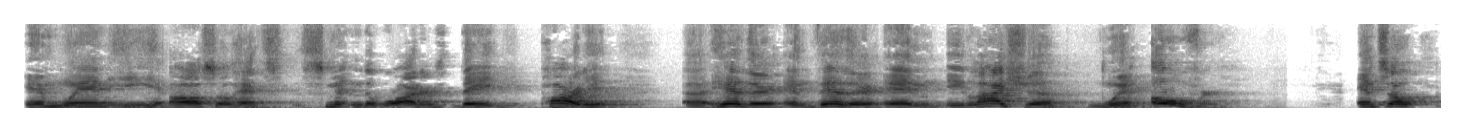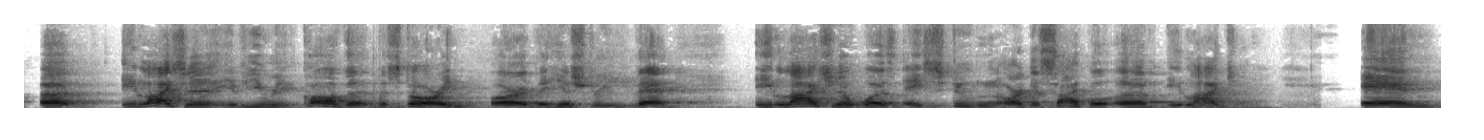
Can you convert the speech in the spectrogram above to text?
And when he also had smitten the waters, they parted uh, hither and thither, and Elisha went over. And so, uh, Elisha, if you recall the, the story or the history, that Elisha was a student or disciple of Elijah. And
